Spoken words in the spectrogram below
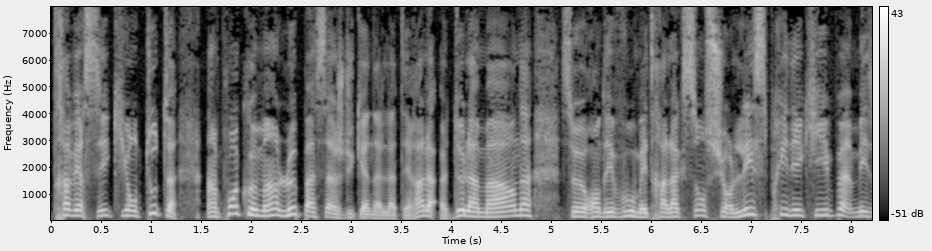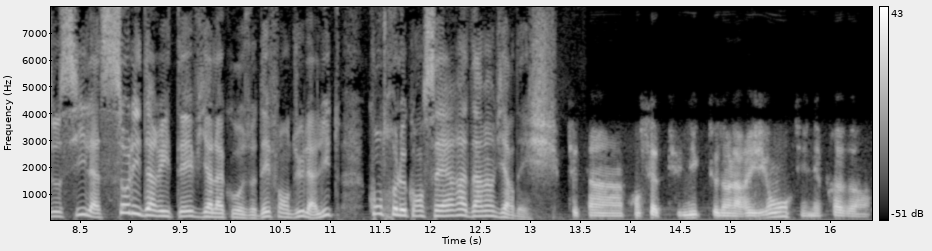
traversées qui ont toutes un point commun, le passage du canal latéral de la Marne. Ce rendez-vous mettra l'accent sur l'esprit d'équipe, mais aussi la solidarité via la cause défendue, la lutte contre le cancer d'Amain Viardé. C'est un concept unique dans la région. C'est une épreuve en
